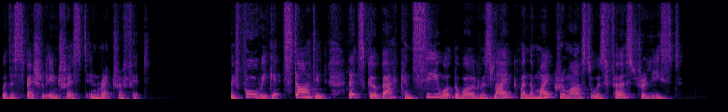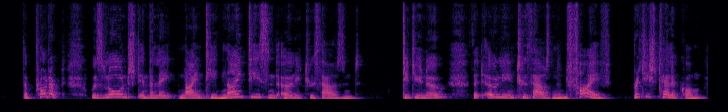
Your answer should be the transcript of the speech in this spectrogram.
with a special interest in retrofit. Before we get started, let's go back and see what the world was like when the MicroMaster was first released. The product was launched in the late 1990s and early 2000. Did you know that only in 2005, British Telecom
